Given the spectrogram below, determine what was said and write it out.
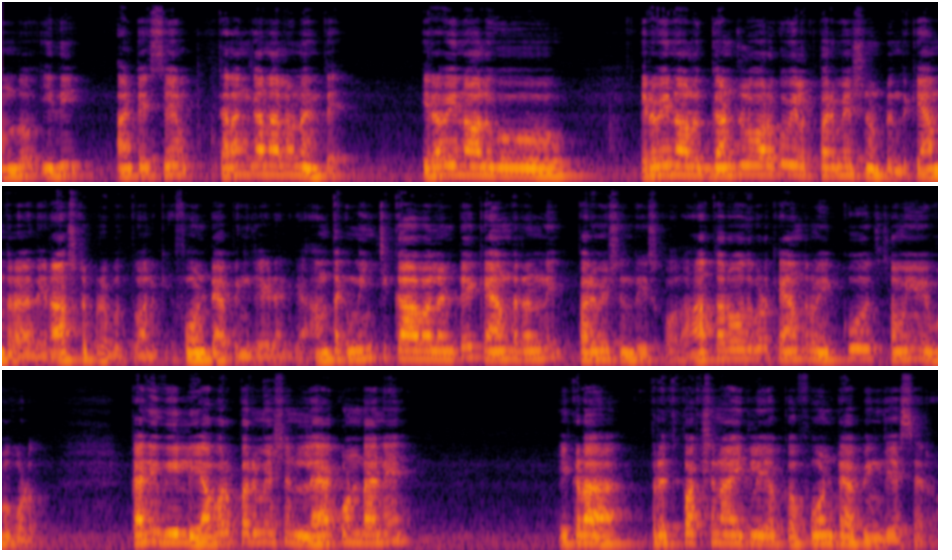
ఉందో ఇది అంటే సేమ్ తెలంగాణలోనే అంతే. ఇరవై నాలుగు ఇరవై నాలుగు గంటల వరకు వీళ్ళకి పర్మిషన్ ఉంటుంది కేంద్ర అది రాష్ట్ర ప్రభుత్వానికి ఫోన్ ట్యాపింగ్ చేయడానికి. అంతకు మించి కావాలంటే కేంద్రాన్ని పర్మిషన్ తీసుకోవాలి. ఆ తర్వాత కూడా కేంద్రం ఎక్కువ సమయం ఇవ్వకూడదు. కానీ వీళ్ళు ఎవరి పర్మిషన్ లేకుండానే ఇక్కడ ప్రతిపక్ష నాయకుల యొక్క ఫోన్ ట్యాపింగ్ చేశారు.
